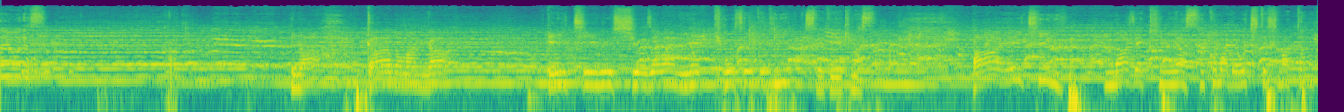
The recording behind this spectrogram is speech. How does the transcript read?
ったようです。今ガードマンが HN 塩沢にを強制的に連れて行きます。ああ HN なぜ君はそこまで落ちてしまったのか。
